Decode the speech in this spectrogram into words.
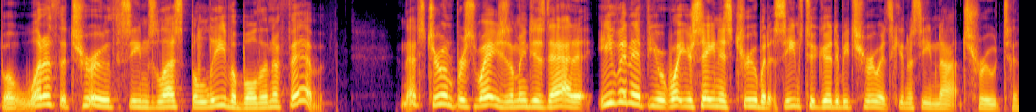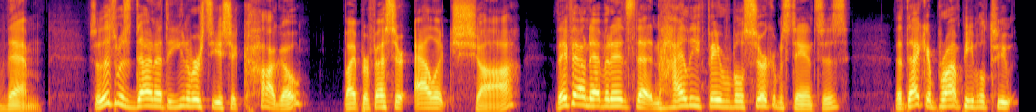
But what if the truth seems less believable than a fib? And that's true in persuasion. Let me just add it. Even if you what you're saying is true, but it seems too good to be true, it's going to seem not true to them. So this was done at the University of Chicago by Professor Alex Shaw. They found evidence that in highly favorable circumstances, that that could prompt people to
